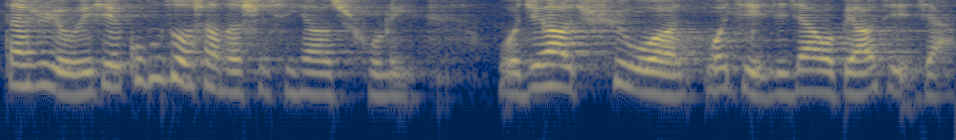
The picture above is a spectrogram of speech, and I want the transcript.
但是有一些工作上的事情要处理，我就要去我我姐姐家，我表姐家。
